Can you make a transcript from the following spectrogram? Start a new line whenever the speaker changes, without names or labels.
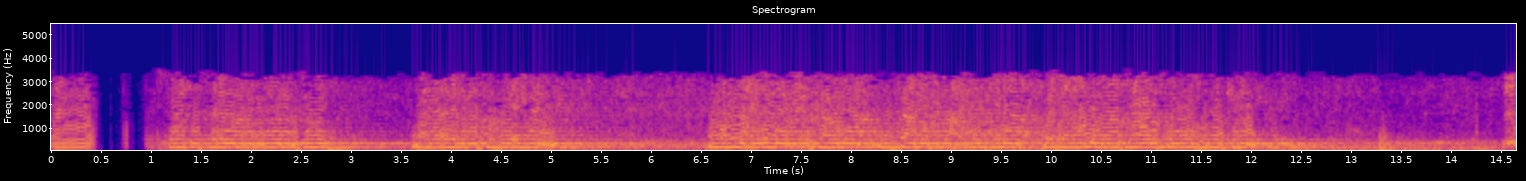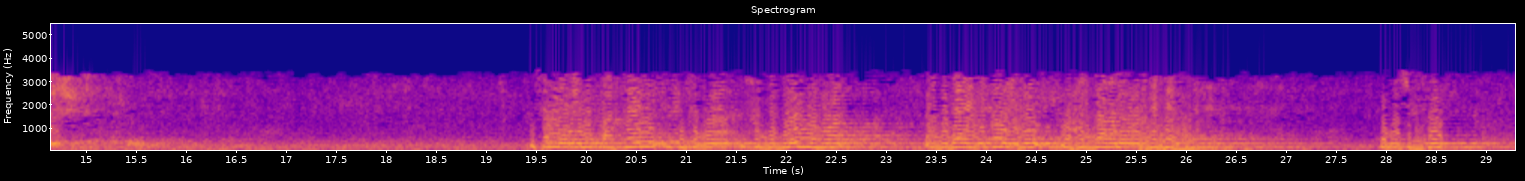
والصلاة والسلام على نبينا محمد وعلى آله وصحبه أجمعين. اللهم علمنا ما ينفعنا وانفعنا بما علمتنا واجعل عملنا خالصا لوجهك الكريم. وصلنا إلى المقطع الثاني حسب ما حددناه وهو البداية بقوله وحذرنا المحدثات. تفضل شيخ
